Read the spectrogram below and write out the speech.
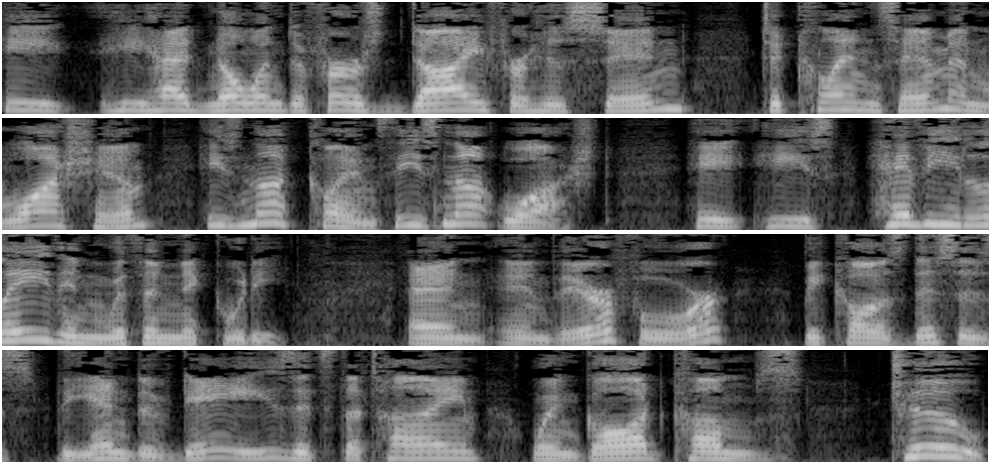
he, he had no one to first die for his sin to cleanse him and wash him. He's not cleansed. He's not washed. He, he's heavy laden with iniquity. And, and therefore, because this is the end of days, it's the time when God comes to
